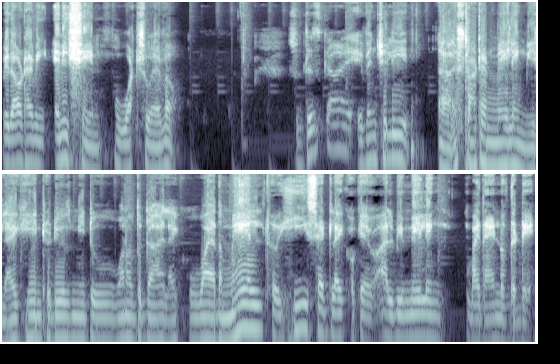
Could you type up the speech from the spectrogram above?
without having any shame whatsoever so this guy eventually uh, started mailing me like he introduced me to one of the guy like via the mail. So he said like okay i'll be mailing by the end of the day.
